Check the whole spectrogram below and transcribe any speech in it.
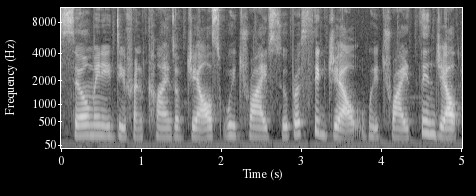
so many different kinds of gels. We tried super thick gel, we tried thin gel,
